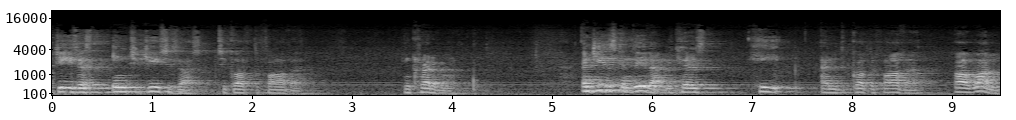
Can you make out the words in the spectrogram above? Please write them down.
Jesus introduces us to God the Father. Incredible. And Jesus can do that because he and God the Father are one.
